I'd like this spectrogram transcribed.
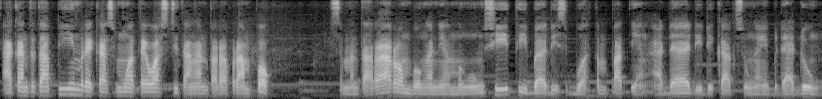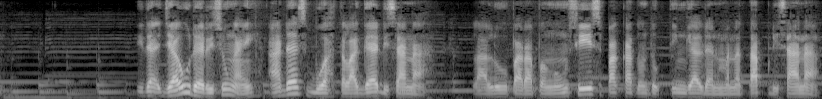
Akan tetapi, mereka semua tewas di tangan para perampok. Sementara rombongan yang mengungsi tiba di sebuah tempat yang ada di dekat Sungai Bedadung. Tidak jauh dari sungai, ada sebuah telaga di sana. Lalu para pengungsi sepakat untuk tinggal dan menetap di sana.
